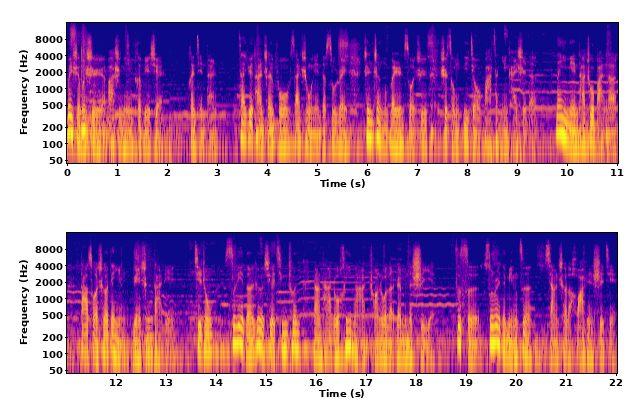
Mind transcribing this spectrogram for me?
为什么是二十年特别选？很简单，在乐坛沉浮三十五年的苏芮，真正为人所知是从一九八三年开始的。那一年，他出版了《搭错车》电影原声大碟，其中撕裂的热血青春让他如黑马闯入了人们的视野。自此，苏芮的名字响彻了华人世界。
